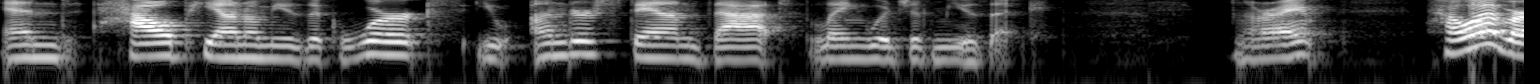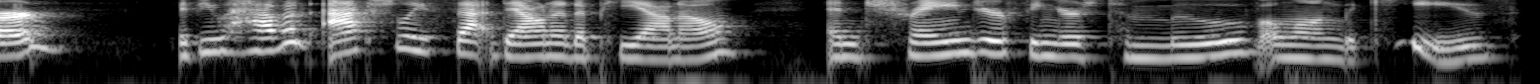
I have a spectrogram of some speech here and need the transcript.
And how piano music works. You understand that language of music. All right. However, if you haven't actually sat down at a piano and trained your fingers to move along the keys,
